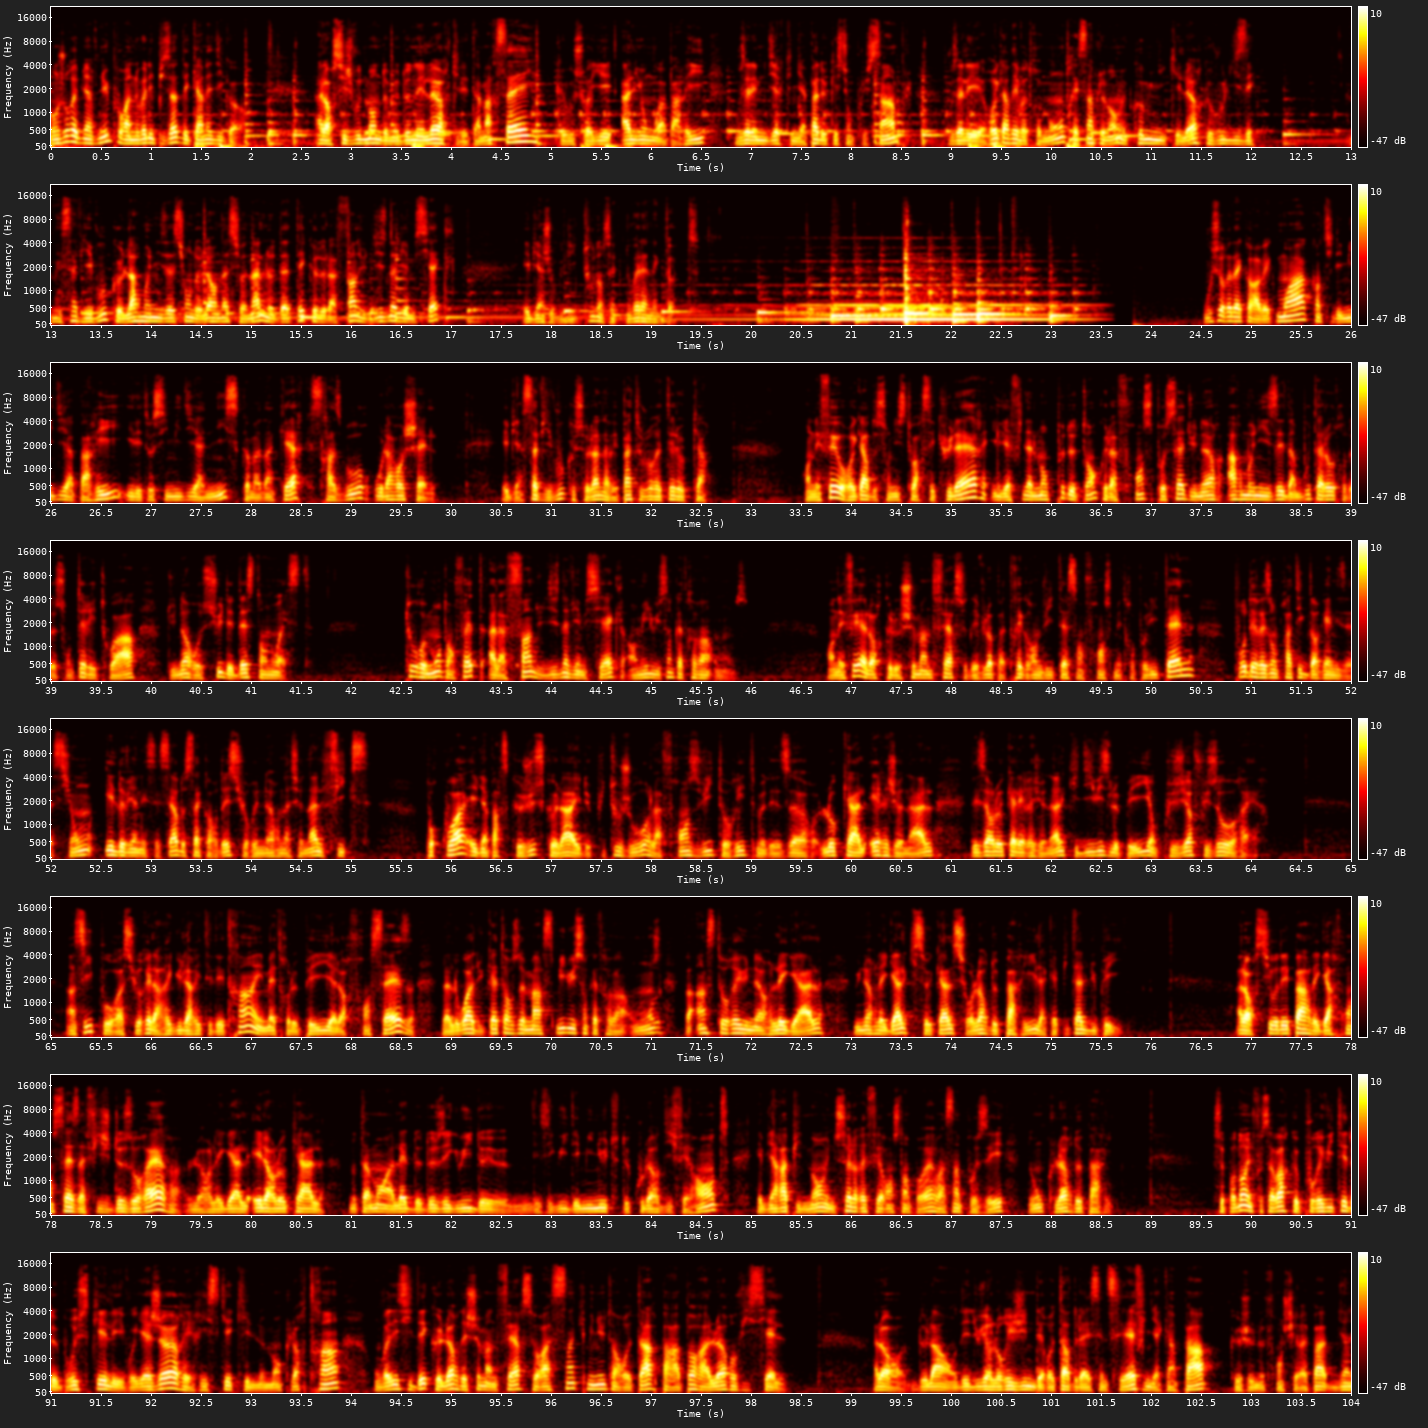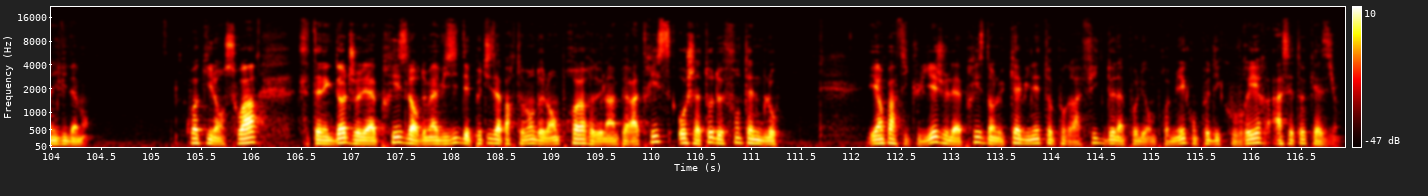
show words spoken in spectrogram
Bonjour et bienvenue pour un nouvel épisode des Carnets d'Igor. Alors si je vous demande de me donner l'heure qu'il est à Marseille, que vous soyez à Lyon ou à Paris, vous allez me dire qu'il n'y a pas de question plus simple, vous allez regarder votre montre et simplement me communiquer l'heure que vous lisez. Mais saviez-vous que l'harmonisation de l'heure nationale ne datait que de la fin du 19e siècle? Eh bien je vous dis tout dans cette nouvelle anecdote. Vous serez d'accord avec moi, quand il est midi à Paris, il est aussi midi à Nice, comme à Dunkerque, Strasbourg ou La Rochelle. Eh bien, saviez-vous que cela n'avait pas toujours été le cas? En effet, au regard de son histoire séculaire, il y a finalement peu de temps que la France possède une heure harmonisée d'un bout à l'autre de son territoire, du nord au sud et d'est en ouest. Tout remonte en fait à la fin du XIXe siècle, en 1891. En effet, alors que le chemin de fer se développe à très grande vitesse en France métropolitaine, pour des raisons pratiques d'organisation, il devient nécessaire de s'accorder sur une heure nationale fixe. Pourquoi? Eh bien parce que jusque-là et depuis toujours, la France vit au rythme des heures locales et régionales, des heures locales et régionales qui divisent le pays en plusieurs fuseaux horaires. Ainsi, pour assurer la régularité des trains et mettre le pays à l'heure française, la loi du 14 mars 1891 va instaurer une heure légale, une heure légale qui se cale sur l'heure de Paris, la capitale du pays. Alors, si au départ les gares françaises affichent deux horaires, l'heure légale et l'heure locale, notamment à l'aide de deux aiguilles des aiguilles des minutes de couleurs différentes, eh bien rapidement une seule référence temporaire va s'imposer, donc l'heure de Paris. Cependant, il faut savoir que pour éviter de brusquer les voyageurs et risquer qu'ils ne manquent leur train, on va décider que l'heure des chemins de fer sera 5 minutes en retard par rapport à l'heure officielle. Alors, de là à en déduire l'origine des retards de la SNCF, il n'y a qu'un pas, que je ne franchirai pas bien évidemment. Quoi qu'il en soit, cette anecdote, je l'ai apprise lors de ma visite des petits appartements de l'empereur et de l'impératrice au château de Fontainebleau. Et en particulier, je l'ai apprise dans le cabinet topographique de Napoléon Ier qu'on peut découvrir à cette occasion.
